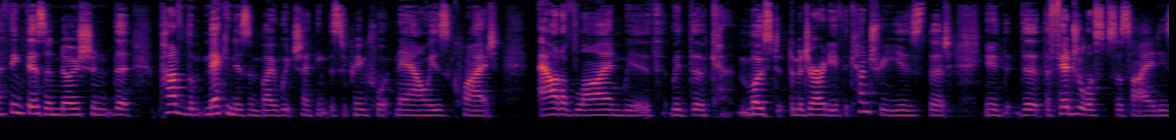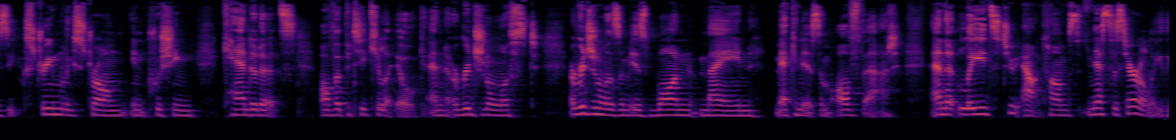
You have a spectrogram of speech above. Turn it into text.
I think there's a notion that part of the mechanism by which I think the Supreme Court now is quite out of line with with the most the majority of the country is that you know the the Federalist Society is extremely strong in pushing candidates of a particular ilk, and originalist originalism is one main mechanism of that, and it leads to outcomes necessarily.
